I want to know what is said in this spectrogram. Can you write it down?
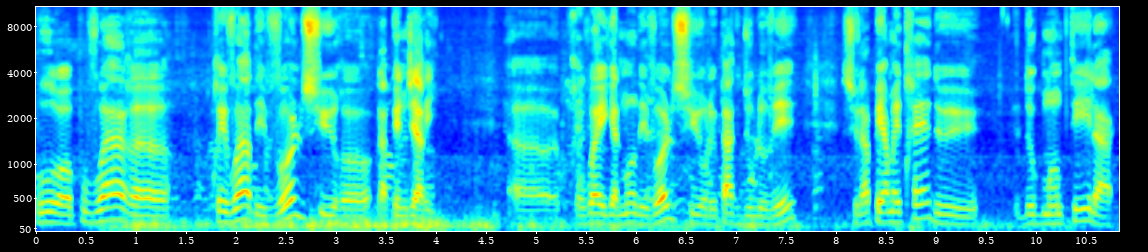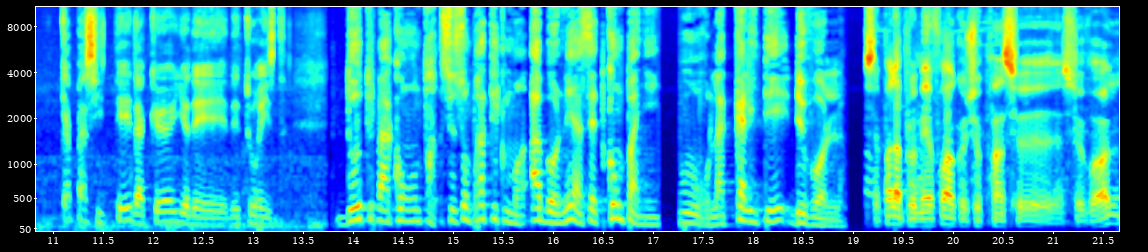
pour euh, pouvoir euh, prévoir des vols sur euh, la Pendjari. prévoir également des vols sur le parc W. Cela permettrait d'augmenter la capacité d'accueil des, des touristes. D'autres, par contre, se sont pratiquement abonnés à cette compagnie pour la qualité de vol. Ce n'est pas la première fois que je prends ce, ce vol.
